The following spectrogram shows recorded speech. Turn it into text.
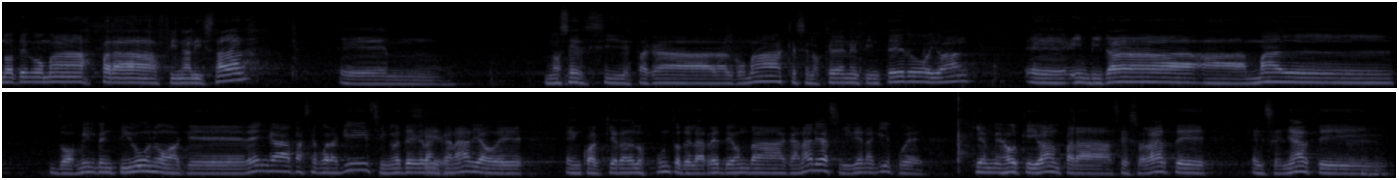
no tengo más para finalizar. Em, no sé si destacar algo más, que se nos quede en el tintero, Iván. Eh, invitar a Mal 2021 a que venga, pase por aquí, si no es de Gran Canaria o de en cualquiera de los puntos de la red de Onda Canarias, si viene aquí, pues quién mejor que Iván para asesorarte, enseñarte y,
